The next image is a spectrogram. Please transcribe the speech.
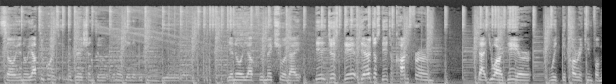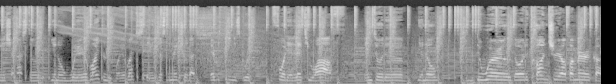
So you know you have to go into immigration to you know get everything good, and you know you have to make sure that they just they they are just there to confirm that you are there with the correct information as to you know where you're going to live, where you're going to stay, just to make sure that everything is good before they let you off into the you know the world or the country of America.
